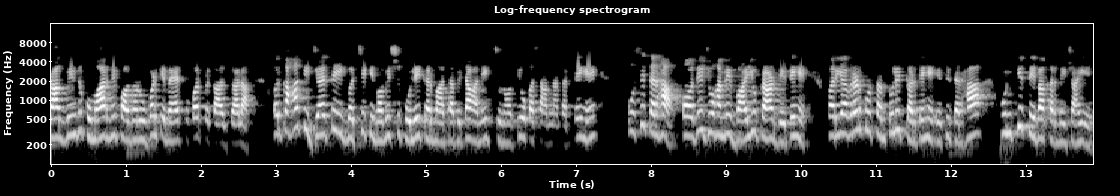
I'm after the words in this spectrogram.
राघवेंद्र कुमार ने पौधारोपण के महत्व पर प्रकाश डाला। और कहा कि जैसे एक बच्चे के भविष्य को लेकर माता पिता अनेक चुनौतियों का सामना करते हैं उसी तरह पौधे जो हमें वायु प्राण देते हैं, पर्यावरण को संतुलित करते हैं, इसी तरह उनकी सेवा करनी चाहिए।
